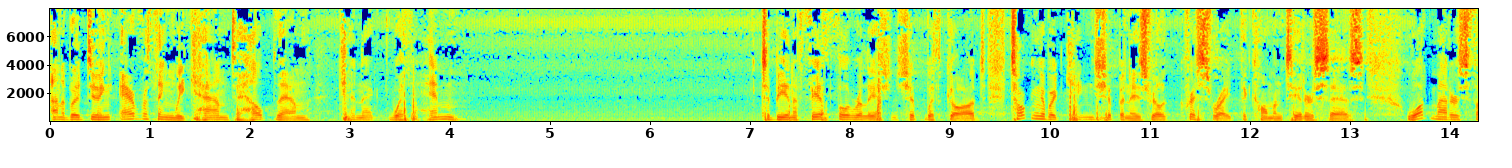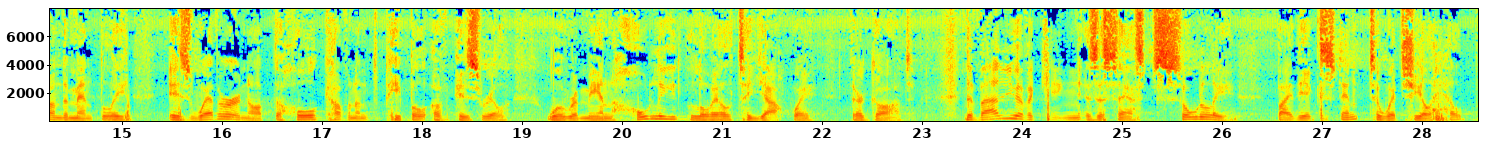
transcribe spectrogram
and about doing everything we can to help them connect with Him. To be in a faithful relationship with God. Talking about kingship in Israel, Chris Wright, the commentator, says, What matters fundamentally is whether or not the whole covenant people of Israel will remain wholly loyal to Yahweh, their God. The value of a king is assessed solely by the extent to which he'll help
